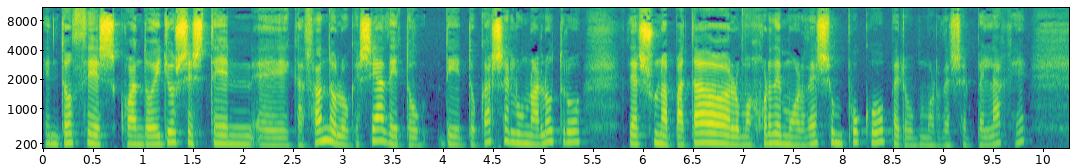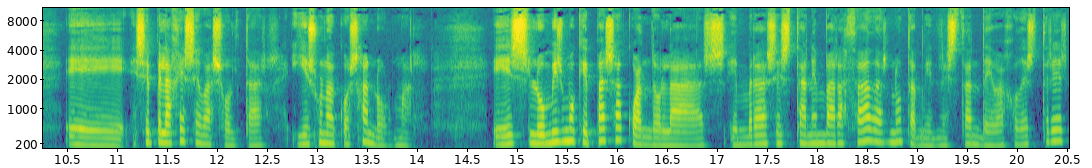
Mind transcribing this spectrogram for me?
Entonces, cuando ellos estén eh, cazando, lo que sea, de, de tocarse el uno al otro, darse una patada, a lo mejor de morderse un poco, pero morderse el pelaje, eh, ese pelaje se va a soltar y es una cosa normal. Es lo mismo que pasa cuando las hembras están embarazadas, ¿no? También están debajo de estrés,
